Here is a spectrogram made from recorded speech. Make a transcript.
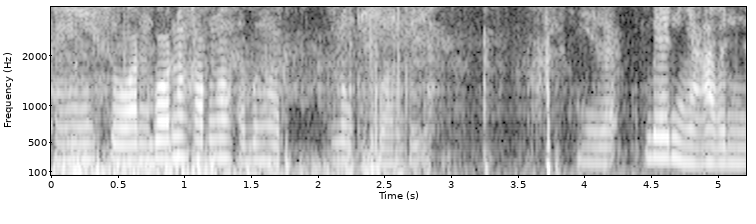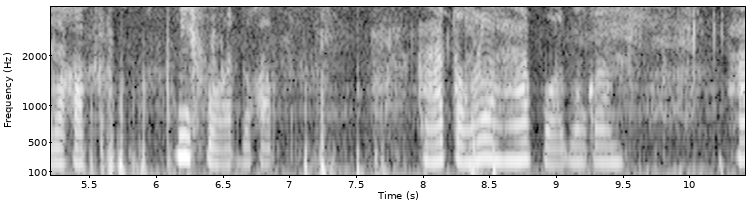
ให้สอนบ่นะครับเนาะสาเบิ่งครับลงไปสอนกันเลย นี่แหละเบ็ดหญ้าเป็นนี่แหละครับ มีฟอดบ่ครับ หาต้องลองหาฟอดบางกันหา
